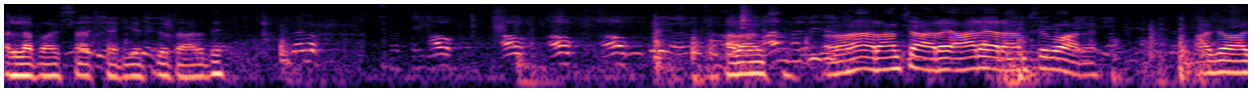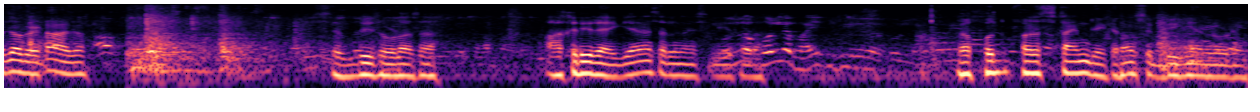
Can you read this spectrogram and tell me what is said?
अल्लाह पाक साथ खैरियत को उतार दे। आराम से। हाँ आराम से आ रहा आ रहा, आराम से वो आ रहा। है आ जाओ आ जाओ बेटा, आ जाओ। सिर्फ़ भी थोड़ा सा आखिरी रह गया ना असल में इसलिए थोड़ा। मैं खुद फ़र्स्ट टाइम देख रहा हूँ सिब्बी की अनलोडिंग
